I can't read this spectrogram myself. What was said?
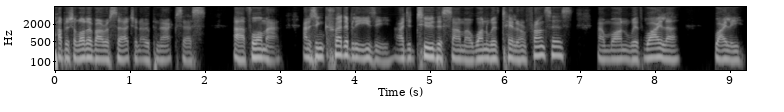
publish a lot of our research in open access uh, format. And it's incredibly easy. I did two this summer, one with Taylor and Francis and one with Weiler, Wiley.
